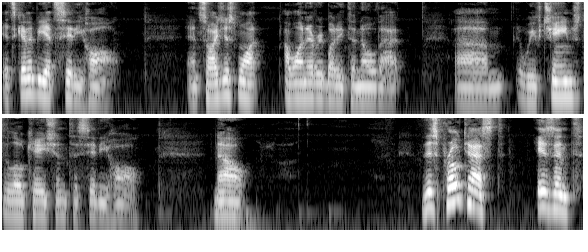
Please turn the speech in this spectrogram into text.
it's going to be at City Hall. And so I just want I want everybody to know that um, we've changed the location to City Hall. Now, this protest isn't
